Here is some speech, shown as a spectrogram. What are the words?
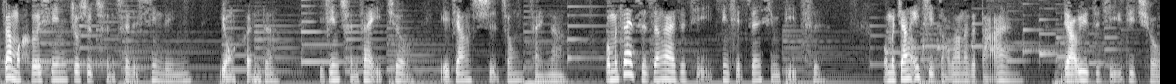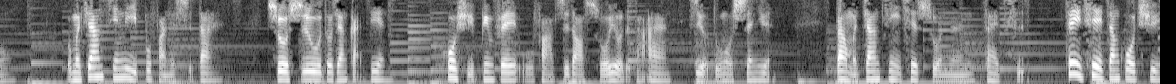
在我们核心就是纯粹的心灵，永恒的，已经存在已久，也将始终在那。我们在此珍爱自己，并且珍惜彼此。我们将一起找到那个答案，疗愈自己与地球。我们将经历不凡的时代，所有事物都将改变。或许并非无法知道所有的答案是有多么深远。但我们将尽一切所能在此，这一切将过去，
